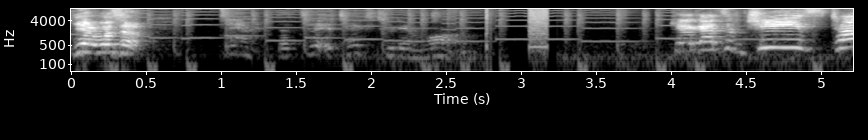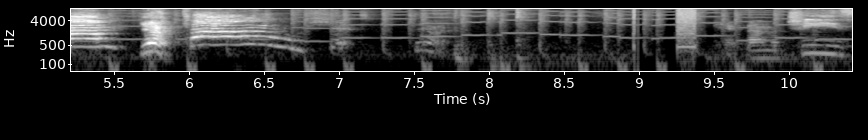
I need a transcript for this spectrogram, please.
Yeah, what's up? Damn it, that it takes too damn long. Okay, I got some cheese! Tom! Yeah. Tom! Oh, shit. Damn it. Okay, I found the cheese.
